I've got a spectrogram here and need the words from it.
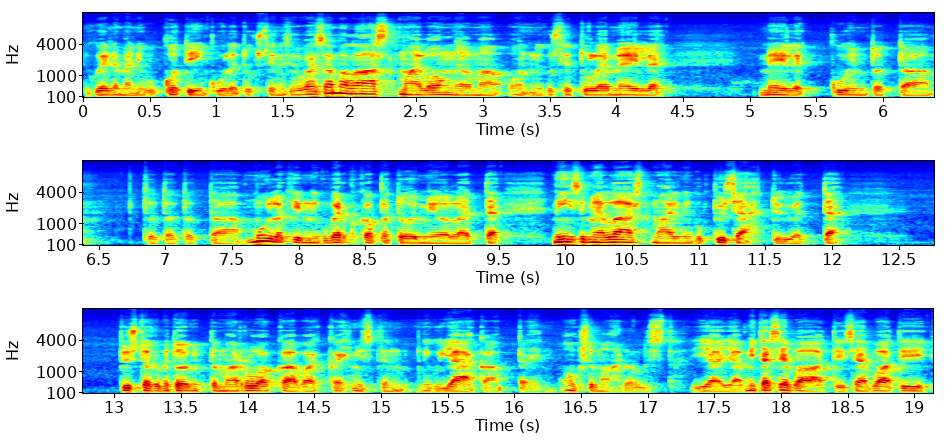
niin kuin enemmän niin kuin kotiin kuljetuksia, niin se on vähän sama last mile ongelma on, niin kuin se tulee meille, meille kuin tota, tota, tota, muillakin niin kuin verkkokauppatoimijoilla, että mihin se meidän last mile niin kuin pysähtyy, että pystytäänkö me toimittamaan ruokaa vaikka ihmisten niin kuin jääkaappeihin, onko se mahdollista? Ja, ja mitä se vaatii, se vaatii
